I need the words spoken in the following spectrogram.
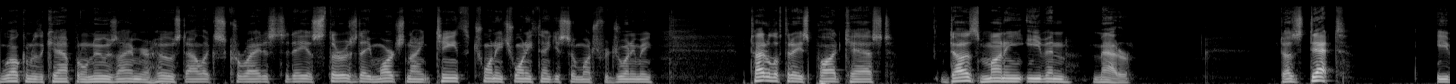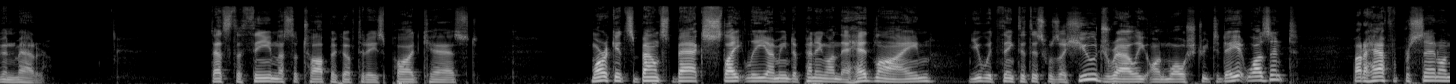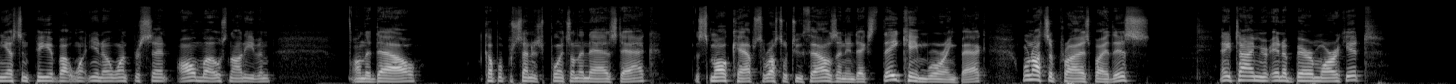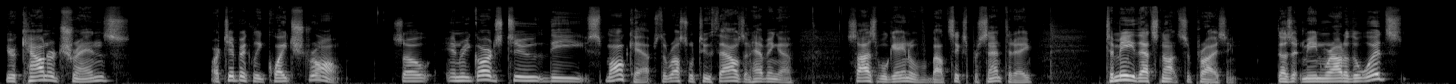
Welcome to the Kapital News. I am your host, Alex Koritis. Today is Thursday, March 19th, 2020. Thank you so much for joining me. Title of today's podcast Does Money Even Matter? Does debt even matter? That's the theme, that's the topic of today's podcast. Markets bounced back slightly. I mean, depending on the headline, you would think that this was a huge rally on Wall Street today. It wasn't. About a half a percent on the S&P, about one, you know, 1% almost, not even on the Dow. A couple percentage points on the Nasdaq. The small caps, the Russell 2000 index, they came roaring back. We're not surprised by this. Anytime you're in a bear market, your counter trends are typically quite strong. So, in regards to the small caps, the Russell 2000 having a sizable gain of about 6% today, to me, that's not surprising. Does it mean we're out of the woods?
